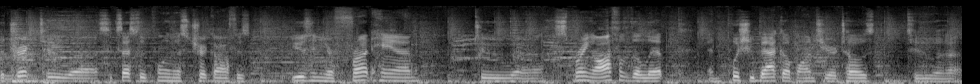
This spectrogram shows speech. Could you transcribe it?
The trick to uh, successfully pulling this trick off is using your front hand to uh, spring off of the lip and push you back up onto your toes to uh,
